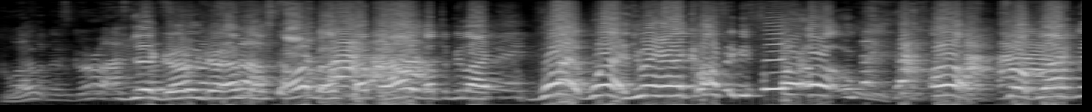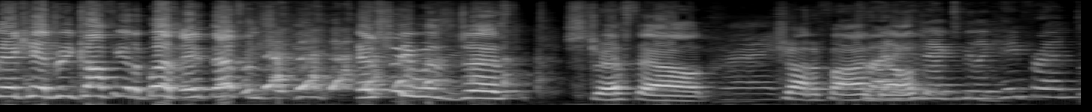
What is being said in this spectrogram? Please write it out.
Go off on this girl. after Yeah, girl, Starbucks girl, after. Starbucks, I was about to be like, what, what? You ain't had coffee before? Oh, oh, so a black man can't drink coffee on the bus? Ain't that some? And she was just stressed out, Right. trying to find Try to balance. to be like, hey friend.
